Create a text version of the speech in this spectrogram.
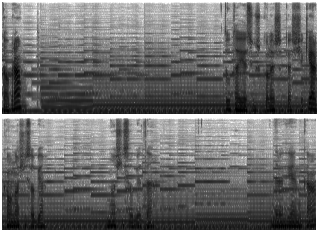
Dobra. Tutaj jest już koleż jakaś siekierką, nosi sobie nosi sobie te drewienka.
